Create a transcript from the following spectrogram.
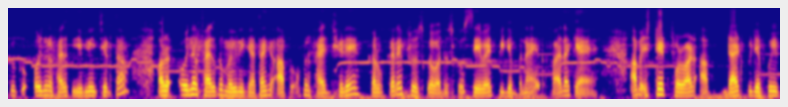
क्योंकि ओरिजिनल फ़ाइल को ये भी नहीं छिड़ता और ओरिजिनल फ़ाइल को मैं भी नहीं चाहता कि आप अपनी फ़ाइल छिड़े, करो, करें, फिर उसके बाद उसको सेव एज पी बनाए तो फ़ायदा क्या है? अब स्ट्रेट फॉरवर्ड आप डायरेक्ट पी को एक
